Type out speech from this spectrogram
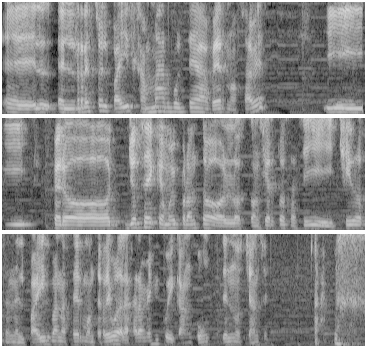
eh, el, el resto del país jamás voltea a vernos, ¿sabes? Y, pero yo sé que muy pronto los conciertos así chidos en el país van a ser Monterrey, Guadalajara, México y Cancún. Denos chance.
